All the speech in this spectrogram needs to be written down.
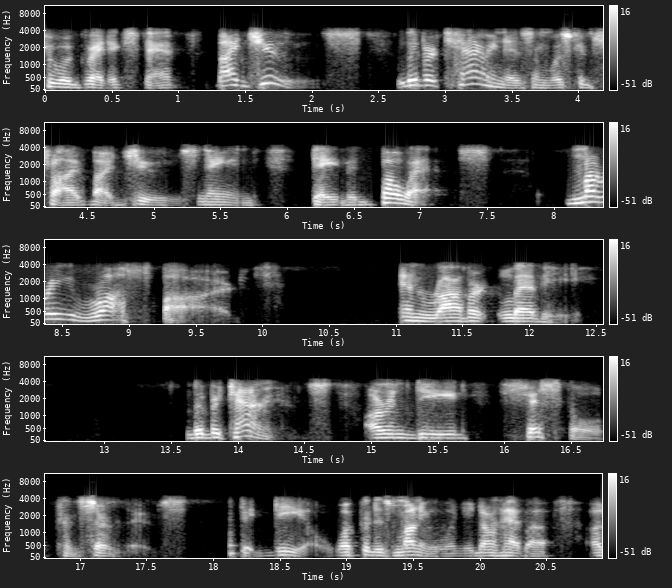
to a great extent by Jews. Libertarianism was contrived by Jews named David Boaz, Murray Rothbard, and Robert Levy. Libertarians are indeed fiscal conservatives. Big deal. What good is money when you don't have a, a,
